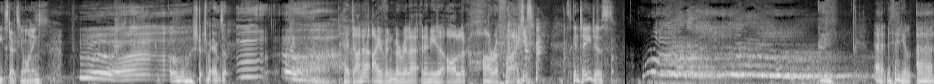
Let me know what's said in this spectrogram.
Nate starts yawning. Oh, stretch my arms up. Hedona, Ivan, Marilla, and Anita all look horrified. It's contagious. uh, Nathaniel, uh,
